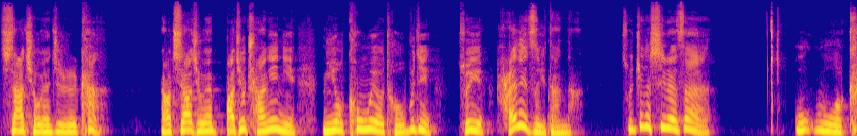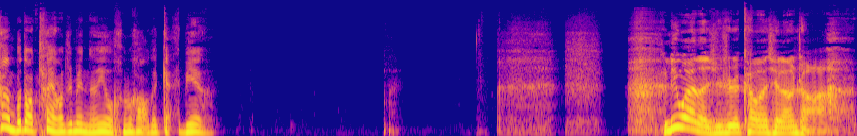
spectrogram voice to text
其他球员就是看，然后其他球员把球传给你，你又空位又投不进，所以还得自己单打。所以这个系列赛，我我看不到太阳这边能有很好的改变。另外呢，其实看完前两场啊，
